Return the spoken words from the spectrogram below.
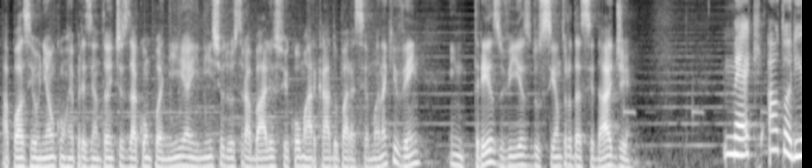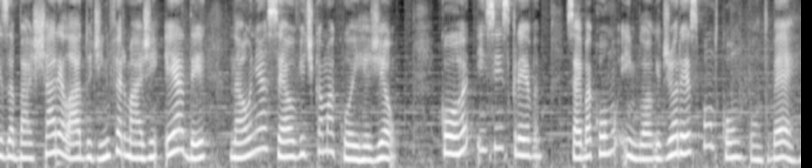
Após reunião com representantes da companhia, início dos trabalhos ficou marcado para a semana que vem em três vias do centro da cidade. MEC autoriza bacharelado de enfermagem EAD na Uniaselv de Camacuã e região. Corra e se inscreva. Saiba como em blogdejores.com.br.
